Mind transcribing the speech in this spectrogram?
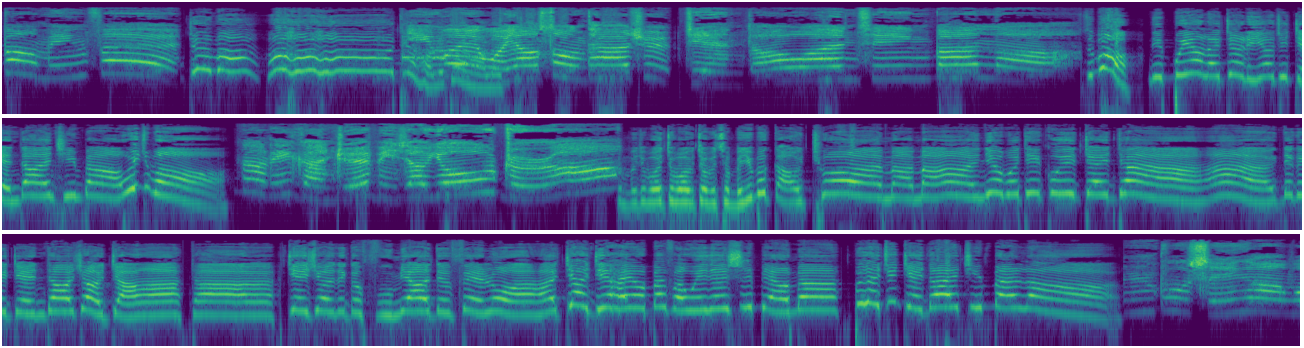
报名费。真的吗？哈哈哈！太好了，太好了。因为我要送他去剪刀安亲班了。什么？你不要来这里，要去剪刀安亲班啊？为什么？那里感觉比较优质啊。怎么怎么怎么怎么怎么有没有搞错啊？妈妈，你有没有听故事侦探啊？啊，那个剪刀校长啊，他接受那个虎喵的费洛啊，啊，这样子还有办法为人师表吗？不能去剪刀爱情班了。嗯，不行啊，我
